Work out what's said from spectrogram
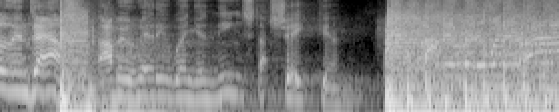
tumbling down. I'll be ready when your knees start shaking. I'll be ready when it hurts.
